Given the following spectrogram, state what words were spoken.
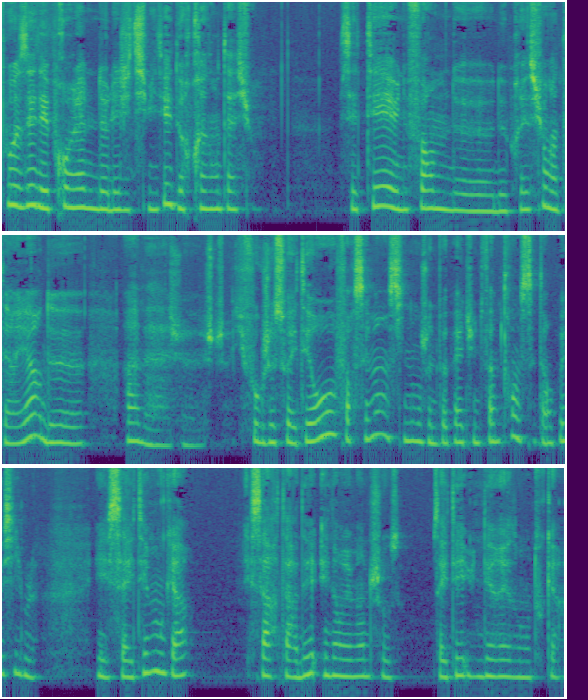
poser des problèmes de légitimité et de représentation. C'était une forme de, pression intérieure de ah bah il faut que je sois hétéro forcément, sinon je ne peux pas être une femme trans, c'est impossible. Et ça a été mon cas, et ça a retardé énormément de choses. Ça a été une des raisons en tout cas.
